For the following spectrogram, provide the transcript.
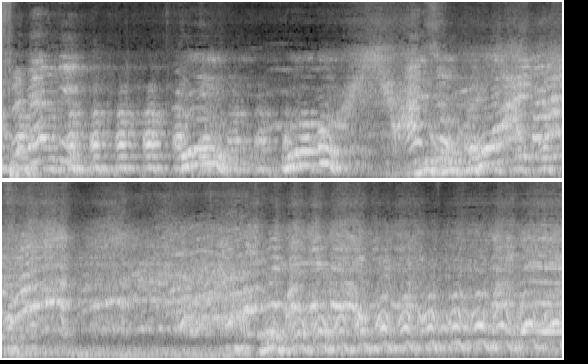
પ્રધાનજી. હું આ શું? વાય મારા બાપ!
